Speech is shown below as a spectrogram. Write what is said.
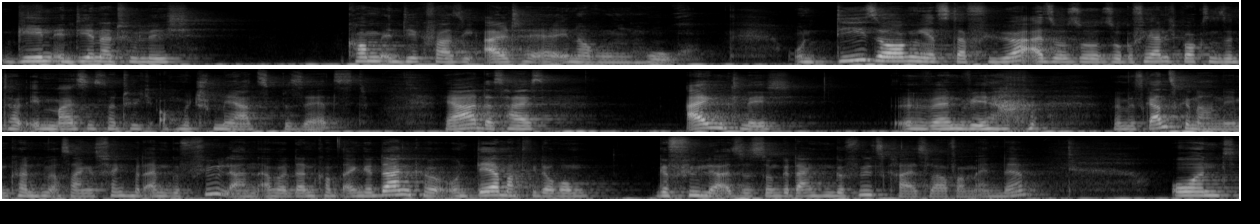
gehen in dir natürlich, kommen in dir quasi alte Erinnerungen hoch. Und die sorgen jetzt dafür, also so, so Gefährlichboxen sind halt eben meistens natürlich auch mit Schmerz besetzt. Ja, das heißt, eigentlich, wenn wir, wenn wir es ganz genau nehmen, könnten wir auch sagen, es fängt mit einem Gefühl an, aber dann kommt ein Gedanke und der macht wiederum Gefühle. Also es ist so ein Gedanken-Gefühlskreislauf am Ende. Und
